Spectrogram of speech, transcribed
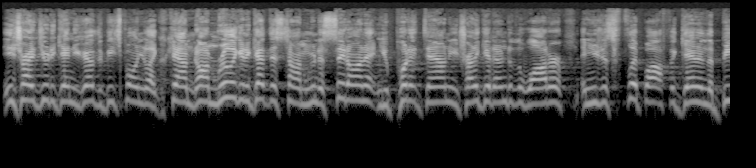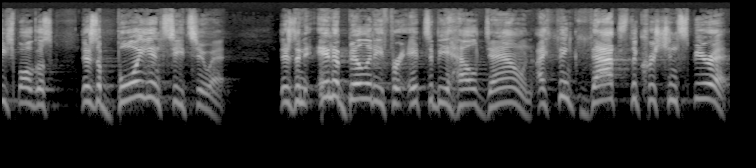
And you try to do it again, you grab the beach ball and you're like, okay, I'm, no, I'm really gonna get this time. I'm gonna sit on it and you put it down, you try to get under the water and you just flip off again and the beach ball goes, there's a buoyancy to it. There's an inability for it to be held down. I think that's the Christian spirit.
